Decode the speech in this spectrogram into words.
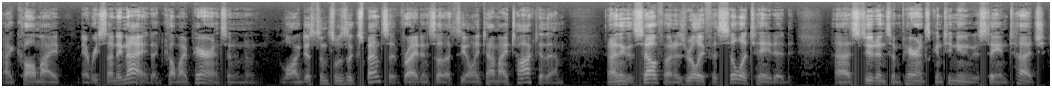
I'd call my every Sunday night I'd call my parents and long distance was expensive right? And so that's the only time I talked to them. And I think the cell phone has really facilitated uh, students and parents continuing to stay in touch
